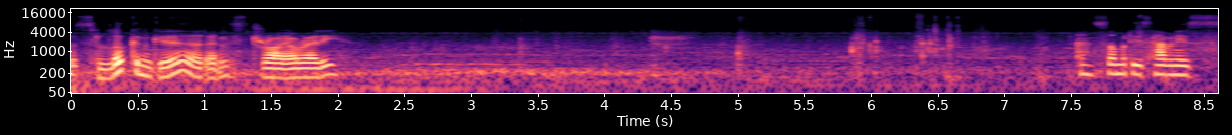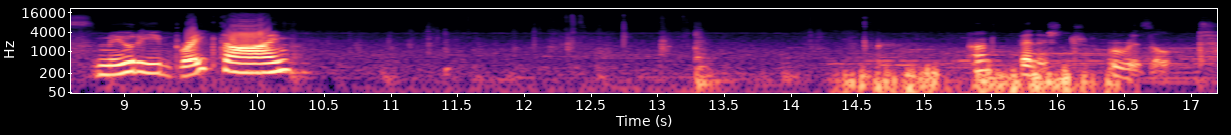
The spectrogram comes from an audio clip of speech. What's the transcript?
It's looking good and it's dry already. And somebody's having his smoothie break time. Unfinished result.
